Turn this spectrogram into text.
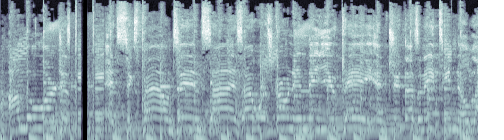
I'm the largest at six pounds in size. I was grown in the UK in 2018, no lie.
